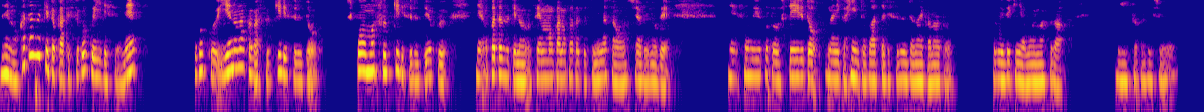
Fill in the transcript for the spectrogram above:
でも、お片付けとかってすごくいいですよね。すごく家の中がスッキリすると、思考もスッキリするってよく、ね、お片付けの専門家の方たち皆さんおっしゃるので、ね、そういうことをしていると何かヒントがあったりするんじゃないかなと、個人的には思いますが、ね、いかがでしょう？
